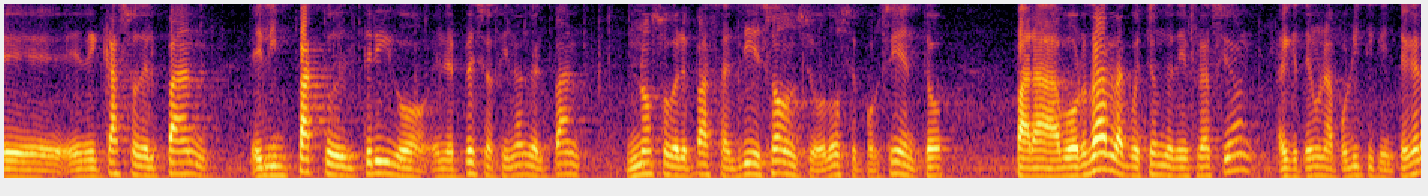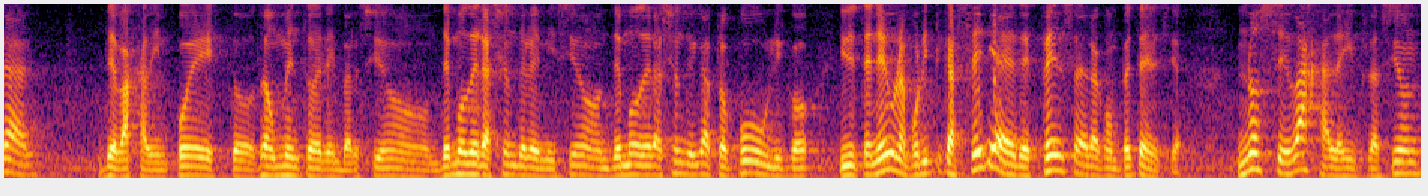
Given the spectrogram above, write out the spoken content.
Eh, en el caso del pan, el impacto del trigo en el precio final del pan no sobrepasa el 10, 11 o 12%. Para abordar la cuestión de la inflación hay que tener una política integral de baja de impuestos, de aumento de la inversión, de moderación de la emisión, de moderación del gasto público y de tener una política seria de defensa de la competencia. No se baja la inflación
